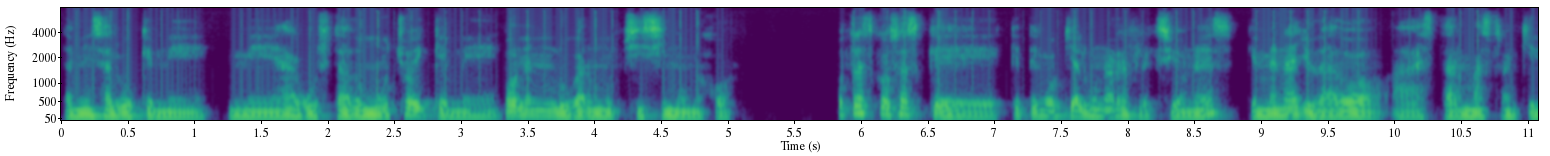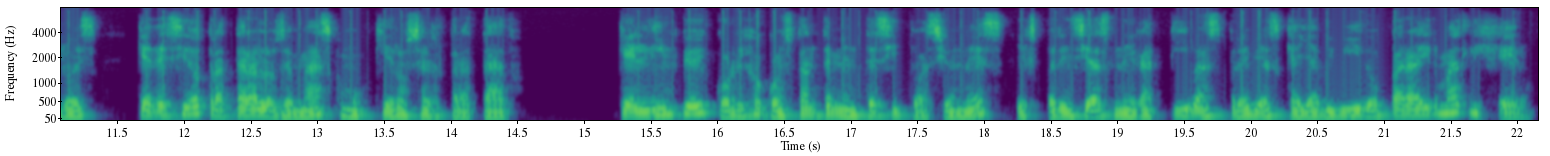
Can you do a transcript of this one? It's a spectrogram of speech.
también es algo que me, ha gustado mucho y que me pone en un lugar muchísimo mejor. Otras cosas que, que tengo aquí, algunas reflexiones que me han ayudado a estar más tranquilo es que decido tratar a los demás como quiero ser tratado, que limpio y corrijo constantemente situaciones y experiencias negativas previas que haya vivido para ir más ligero,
